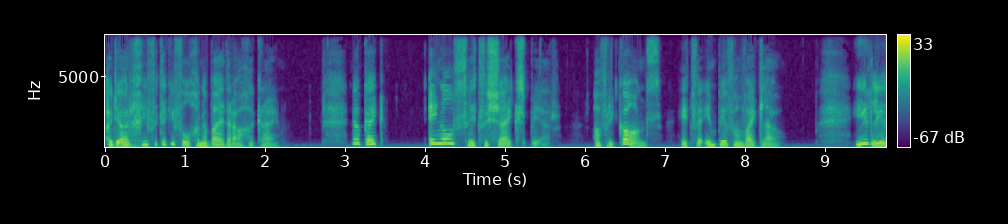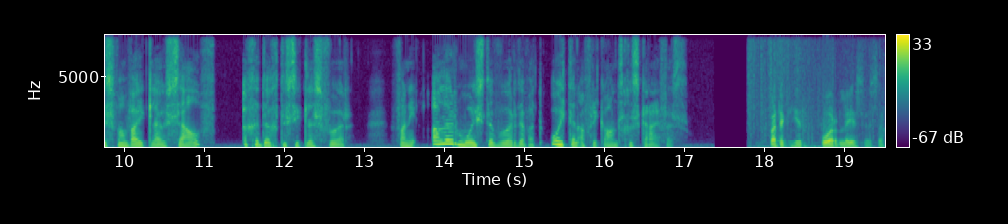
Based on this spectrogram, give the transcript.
Uit die argief het ek die volgende bydrae gekry. Nou kyk, Engels het vir Shakespeare. Afrikaans het vir MP van Wyklou. Hier lees van Wyklou self 'n gedigte siklus voor van die allermooiste woorde wat ooit in Afrikaans geskryf is. Wat ek hier voorlees is 'n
